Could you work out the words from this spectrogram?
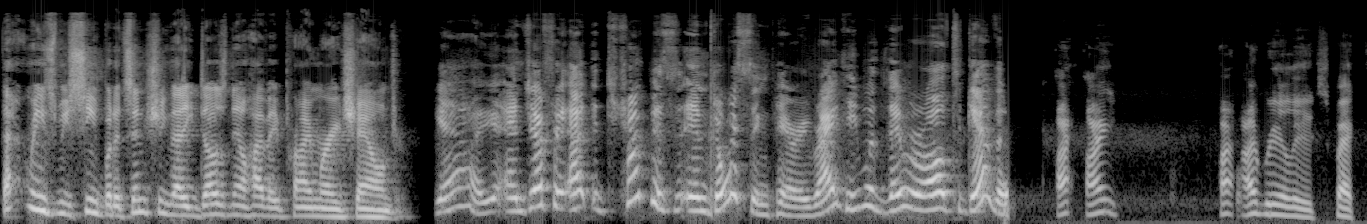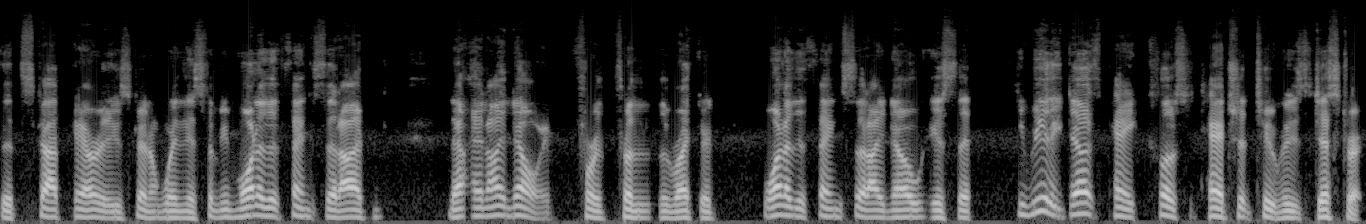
That remains to be seen. But it's interesting that he does now have a primary challenger. Yeah, yeah. and Jeffrey I, Trump is endorsing Perry, right? He was they were all together. I, I I really expect that Scott Perry is going to win this. I mean, one of the things that I've now, and I know it for for the record. One of the things that I know is that he really does pay close attention to his district.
